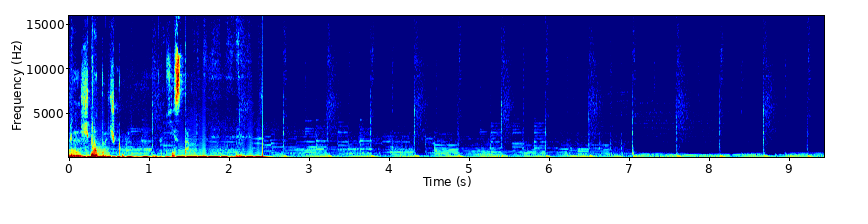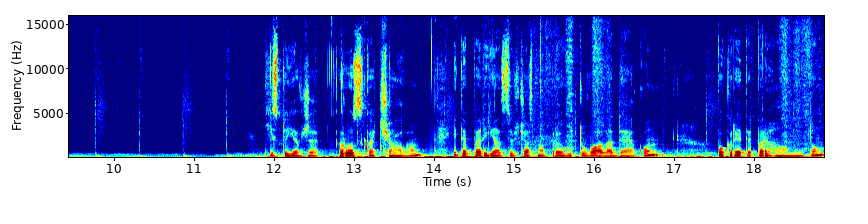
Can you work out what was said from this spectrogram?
е, шматочками тіста. Тісто я вже розкачала, і тепер я завчасно приготувала деко, покрите пергаментом.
